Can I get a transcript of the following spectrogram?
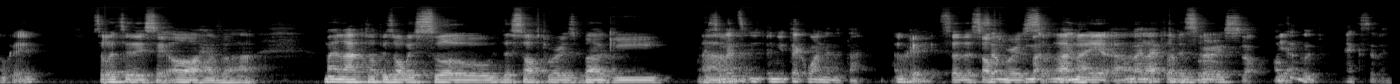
Okay. So let's say they say, "Oh, I have a, my laptop is always slow. The software is buggy." Okay, so Uh, let's, and you take one at a time. Okay, so the So software is my, uh, my, my, uh, my laptop is slow. very slow. Okay, Yeah. good. Excellent.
